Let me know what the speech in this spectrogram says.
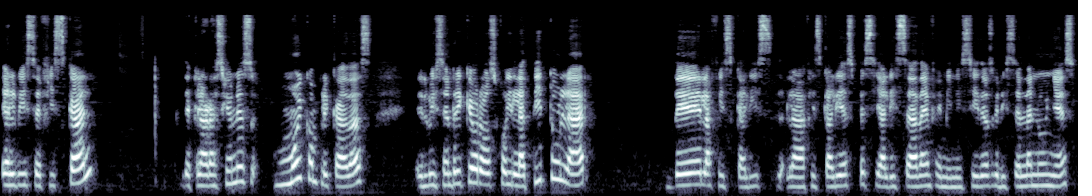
el vicefiscal, declaraciones muy complicadas, eh, Luis Enrique Orozco y la titular de la, la Fiscalía Especializada en Feminicidios, Grisela Núñez,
